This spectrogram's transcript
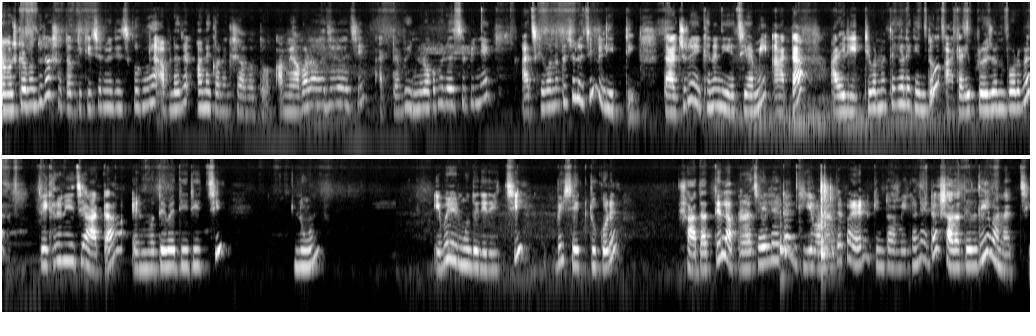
নমস্কার বন্ধুরা, শতাব্দী কিচেন উইথ স্কুল নিয়ে আপনাদের অনেক অনেক স্বাগত। আমি আবার হাজির হয়েছি একটা ভিন্ন রকমের রেসিপি নিয়ে। আজকে বানাতে চলেছি লিট্টি। তার জন্য এখানে নিয়েছি আমি আটা, আর এই লিট্টি বানাতে গেলে কিন্তু আটারই প্রয়োজন পড়বে। তো এখানে নিয়েছি আটা, এর মধ্যে এবার দিয়ে দিচ্ছি নুন। এবার এর মধ্যে দিয়ে দিচ্ছি বেশ একটু করে সাদা তেল। আপনারা চাইলে এটা ঘিয়ে বানাতে পারেন, কিন্তু আমি এখানে এটা সাদা তেল দিয়ে বানাচ্ছি।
